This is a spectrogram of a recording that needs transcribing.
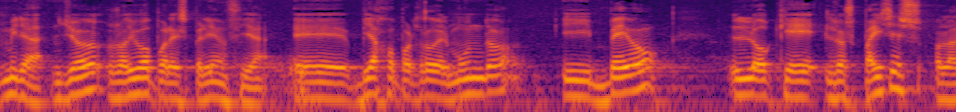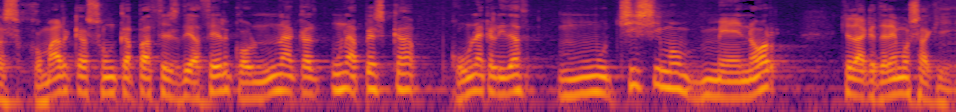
Mira, yo lo digo por experiencia. Eh, viajo por todo el mundo y veo lo que los países o las comarcas son capaces de hacer con una, una pesca con una calidad muchísimo menor que la que tenemos aquí,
